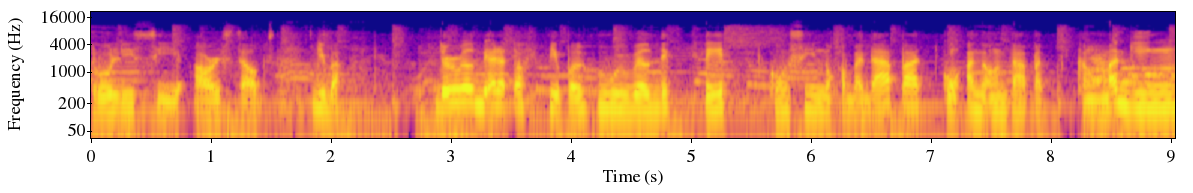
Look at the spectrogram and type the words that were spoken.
truly see ourselves. Diba? There will be a lot of people who will dictate kung sino ka ba dapat, kung ano ang dapat kang maging,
